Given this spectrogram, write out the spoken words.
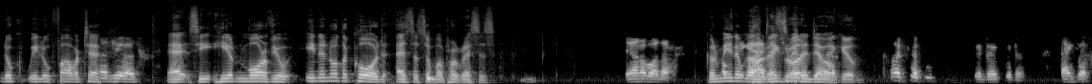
Look, we look forward to you, uh, see hearing more of you in another code as the summer progresses. Yeah, no bother. Good meeting, Okay, Thanks a million, Devo. Thank you. good luck, good luck. Thanks, lads.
